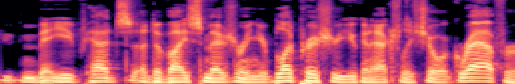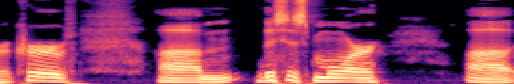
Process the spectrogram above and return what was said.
you've had a device measuring your blood pressure. You can actually show a graph or a curve. Um, this is more, uh,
